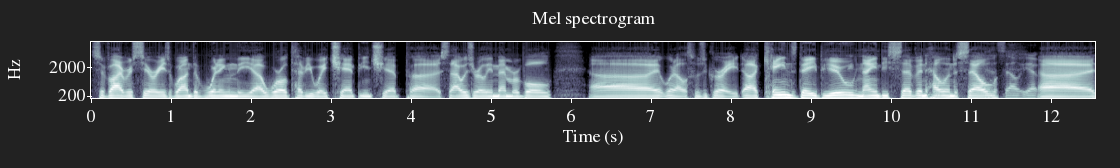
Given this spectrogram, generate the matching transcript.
Survivor Series wound up winning the uh, World Heavyweight Championship, uh, so that was really memorable. Uh, what else was great? Uh, Kane's debut, '97, Hell in a Cell. Cell, yep. Uh,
